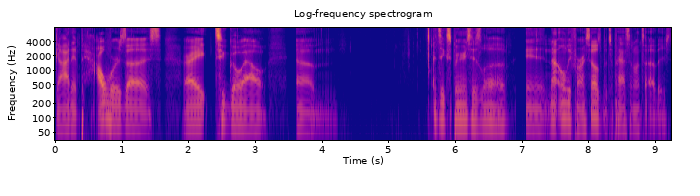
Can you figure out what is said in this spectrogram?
God empowers us, right, to go out um, and to experience His love, and not only for ourselves but to pass it on to others.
